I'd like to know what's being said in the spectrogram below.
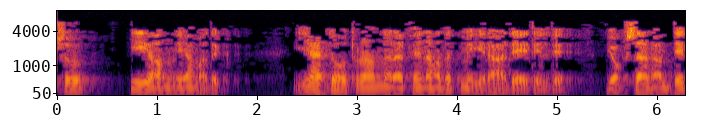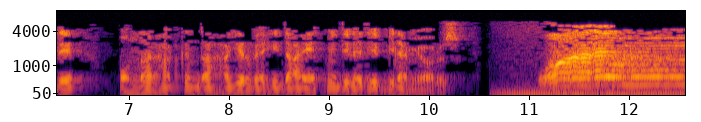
Doğrusu iyi anlayamadık. Yerde oturanlara fenalık mı irade edildi? Yoksa Rableri onlar hakkında hayır ve hidayet mi diledi bilemiyoruz. وَأَنَّا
